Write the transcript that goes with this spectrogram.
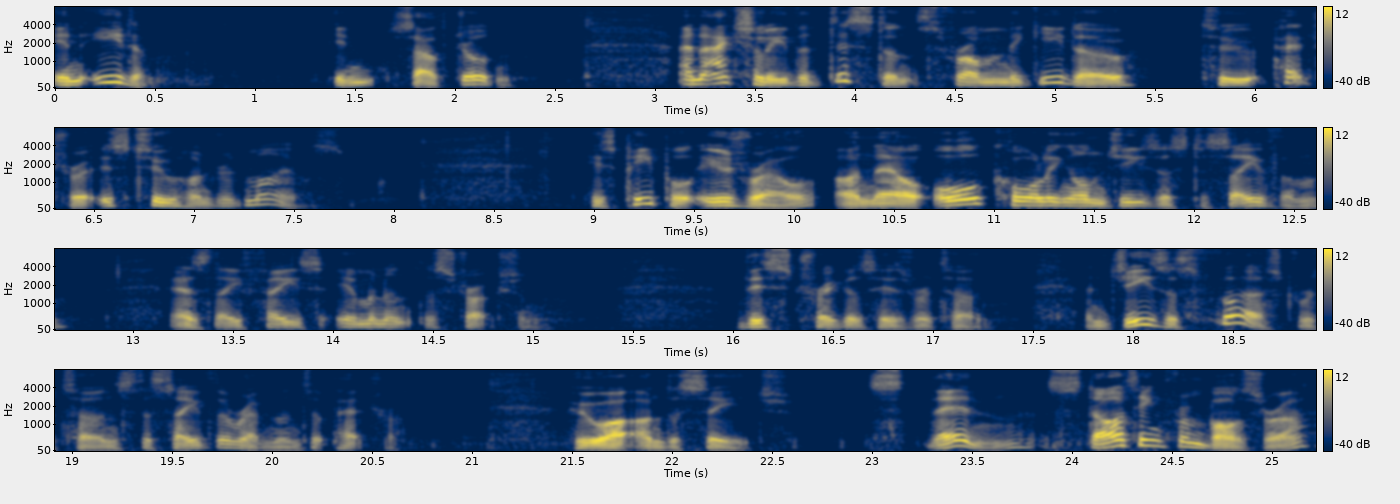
in Edom, in South Jordan. And actually, the distance from Megiddo to Petra is 200 miles. His people, Israel, are now all calling on Jesus to save them as they face imminent destruction. This triggers his return. And Jesus first returns to save the remnant at Petra, who are under siege. Then, starting from Bozrah,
